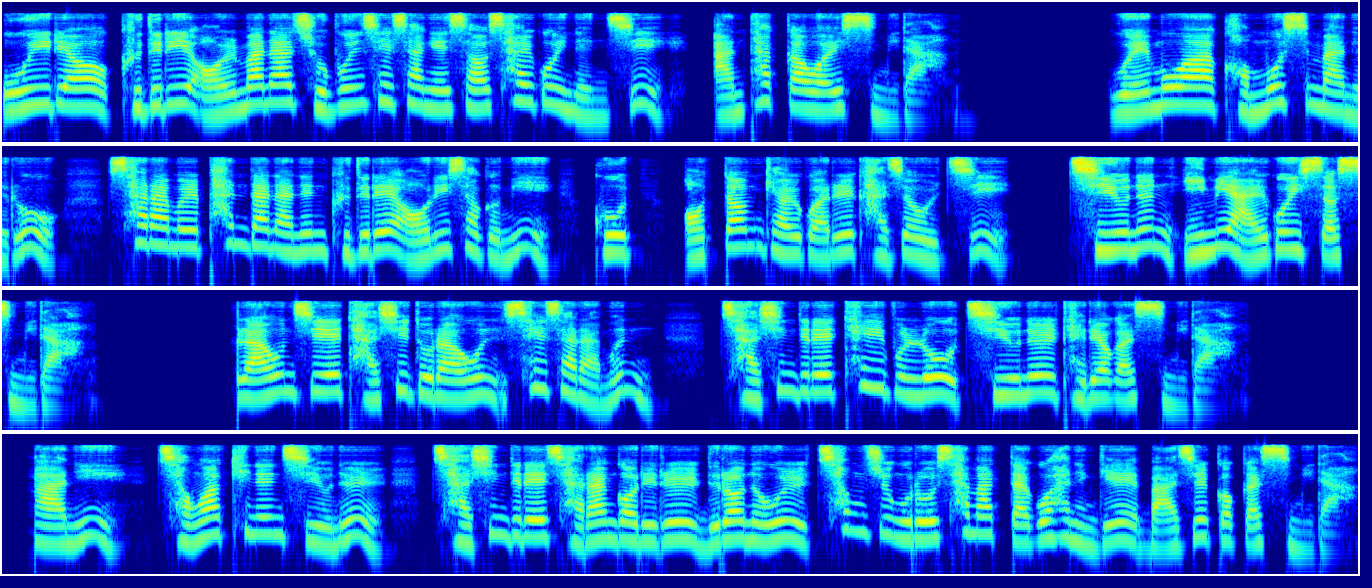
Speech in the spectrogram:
오히려 그들이 얼마나 좁은 세상에서 살고 있는지 안타까워했습니다. 외모와 겉모습만으로 사람을 판단하는 그들의 어리석음이 곧 어떤 결과를 가져올지 지유는 이미 알고 있었습니다. 라운지에 다시 돌아온 세 사람은 자신들의 테이블로 지윤을 데려갔습니다. 아니, 정확히는 지윤을 자신들의 자랑거리를 늘어놓을 청중으로 삼았다고 하는 게 맞을 것 같습니다.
